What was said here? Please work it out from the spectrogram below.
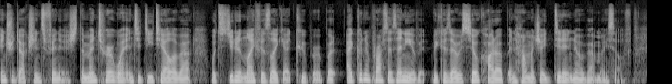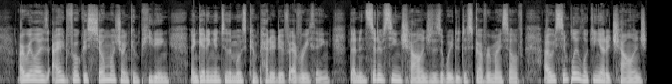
introductions finished, the mentor went into detail about what student life is like at Cooper, but I couldn't process any of it because I was so caught up in how much I didn't know about myself. I realized I had focused so much on competing and getting into the most competitive everything that instead of seeing challenge as a way to discover myself, I was simply looking at a challenge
